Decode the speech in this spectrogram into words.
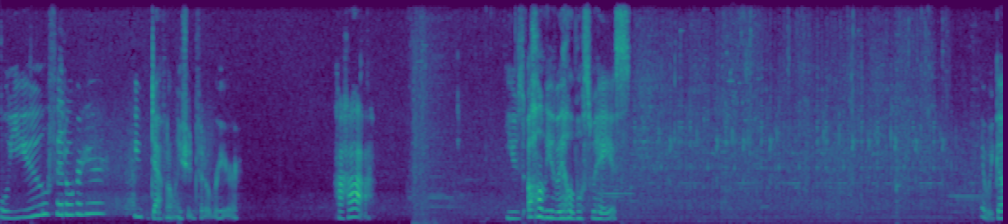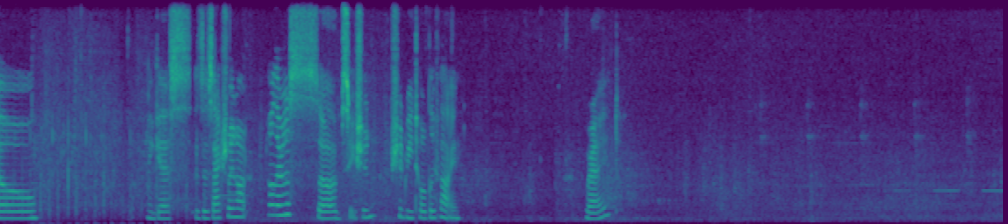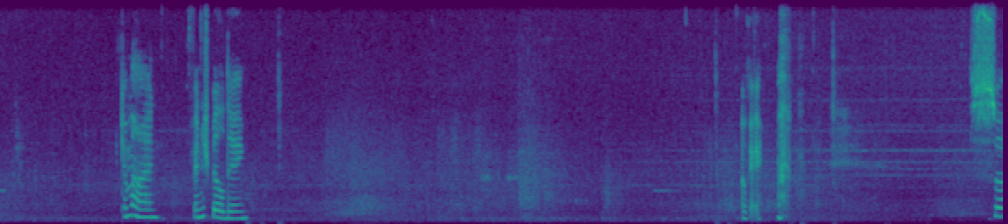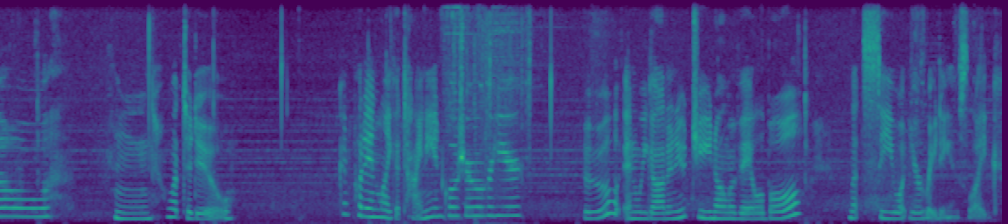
Will you fit over here? You definitely should fit over here. Haha. -ha. Use all the available space. There we go. I guess, is this actually not, no there's a substation. Should be totally fine. Right? Come on, finish building. Okay. so, hmm, what to do? can put in like a tiny enclosure over here. Ooh, and we got a new genome available. Let's see what your rating is like.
